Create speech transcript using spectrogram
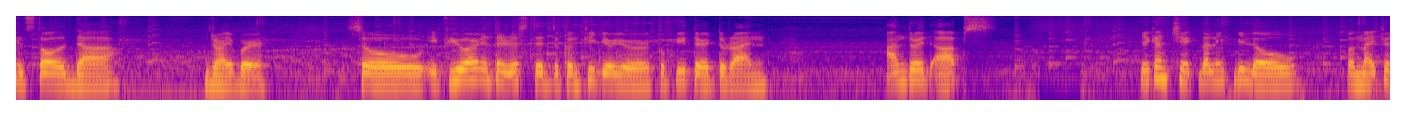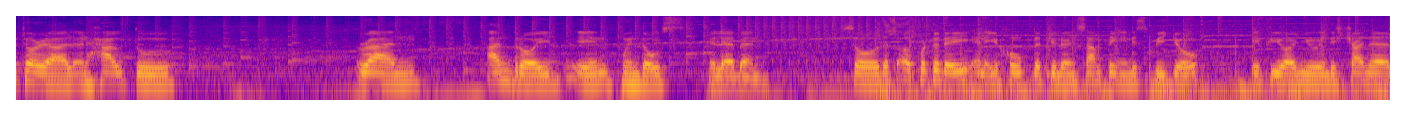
installed the driver. So if you are interested to configure your computer to run Android apps, you can check the link below on my tutorial on how to run Android in Windows 11. So that's all for today and I hope that you learned something in this video. If you are new in this channel,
